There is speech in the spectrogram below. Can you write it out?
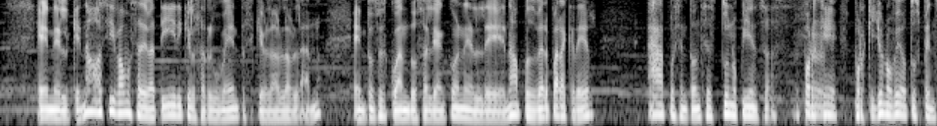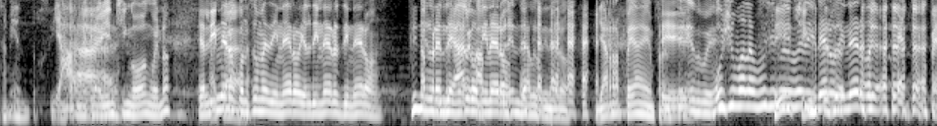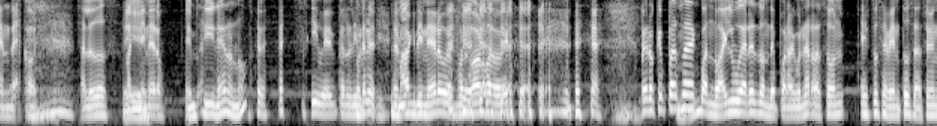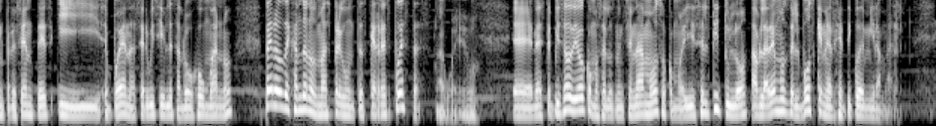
En el que no, sí, vamos a debatir y que los argumentos y que bla, bla, bla, ¿no? Entonces cuando salían con el de, no, pues ver para creer. Ah, pues entonces tú no piensas. ¿Por qué? Porque yo no veo tus pensamientos. Y ah, me creía bien chingón, güey, ¿no? El dinero Acá, consume dinero y el dinero es dinero. dinero, Aprende dinero, algo, dinero. Aprende algo, dinero. Ya rapea en francés, güey. Sí, chingate dinero, dinero. Pendejo. Saludos, Sí. Mac Dinero. MC Dinero, ¿no? Sí, güey, pero le dicen el, Mac- Mac Dinero, güey, por gordo, güey. pero ¿qué pasa cuando hay lugares donde por alguna razón estos eventos se hacen presentes y se pueden hacer visibles al ojo humano, pero dejándonos más preguntas que respuestas? A huevo. En este episodio, como se los mencionamos o como dice el título, hablaremos del bosque energético de Miramar.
